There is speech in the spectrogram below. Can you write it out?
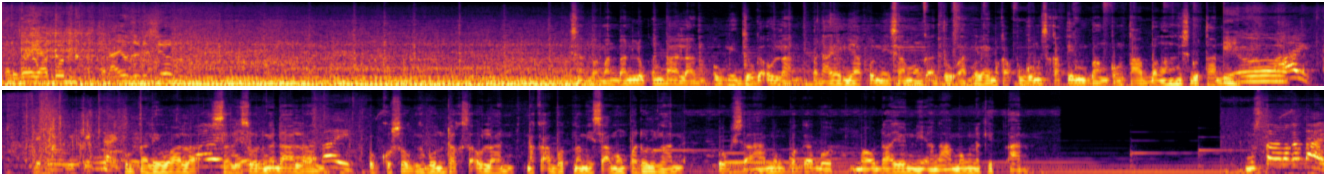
Karagay yapon. Padayon sa misyon. Bisan pa man banlog ang dalan ug medyo gaulan, padayon yapon ni sa among gaadtuan. Walay makapugong sa katimbang kung tabang ang hisgutan. Ay! Ug taliwala sa lisod nga dalan ug kusog nga bundak sa ulan, nakaabot nami sa among padulngan. Ug sa among pag-abot, maudayon ni ang among nakit-an. Musta na makatay?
